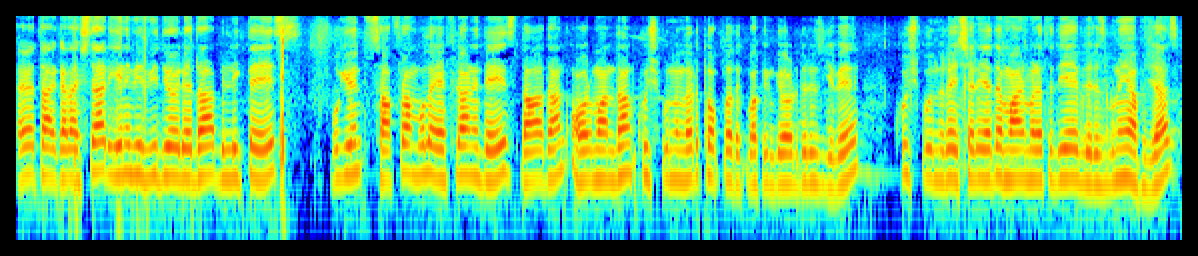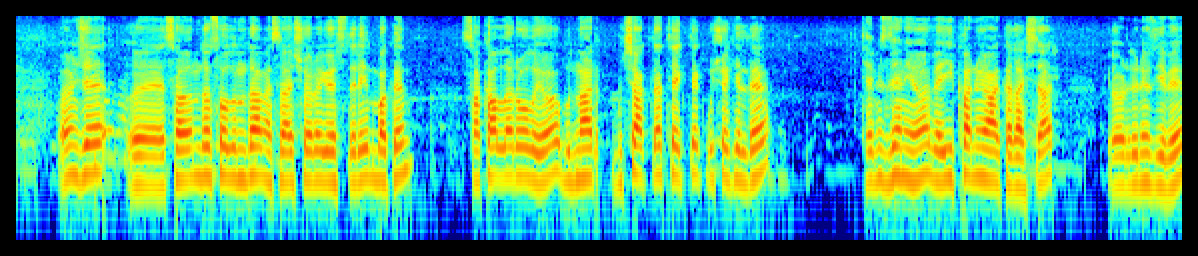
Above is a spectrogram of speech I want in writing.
Evet arkadaşlar yeni bir video ile daha birlikteyiz. Bugün Safranbolu Eflane'deyiz. Dağdan, ormandan kuşburnuları topladık. Bakın gördüğünüz gibi. Kuşburnu reçeli ya da marmaratı diyebiliriz. Bunu yapacağız. Önce e, sağında solunda mesela şöyle göstereyim. Bakın sakalları oluyor. Bunlar bıçakla tek tek bu şekilde temizleniyor ve yıkanıyor arkadaşlar. Gördüğünüz gibi.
